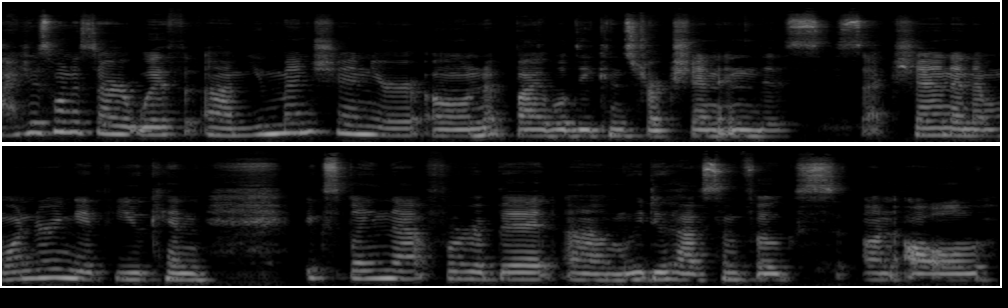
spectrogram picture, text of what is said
I just want to start with um, you mentioned your own Bible deconstruction in this section, and I'm wondering if you can explain that for a bit. Um, we do have some folks on all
